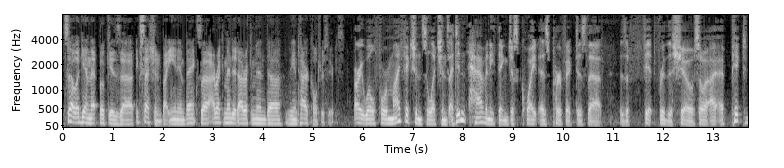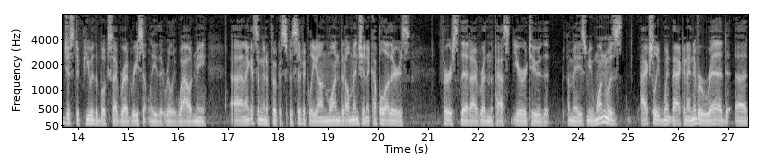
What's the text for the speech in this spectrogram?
So again, that book is uh, Excession by Iain M. Banks. Uh, I recommend it. I recommend uh, the entire Culture series. All right. Well, for my fiction selections, I didn't have anything just quite as perfect as that as a fit for this show. So I, I picked just a few of the books I've read recently that really wowed me. Uh, and I guess I'm going to focus specifically on one, but I'll mention a couple others first that I've read in the past year or two that amazed me. One was I actually went back and I never read a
